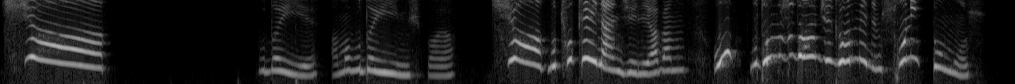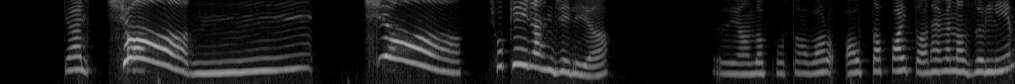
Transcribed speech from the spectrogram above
Çat. Bu da iyi. Ama bu da iyiymiş baya. Çat. Bu çok eğlenceli ya. Ben Oh, bu domuzu daha önce görmedim. Sonic domuz. Gel. Hmm. Çat. Çok eğlenceli ya. Ee, yanında portal var. Altta fight var. Hemen hazırlayayım.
